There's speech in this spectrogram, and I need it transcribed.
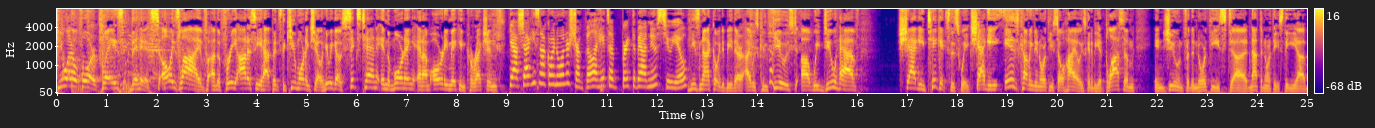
Q104 plays the hits. Always live on the free Odyssey app. It's the Q Morning Show. Here we go. 610 in the morning, and I'm already making corrections. Yeah, Shaggy's not going to Wonderstruck, Bill. I hate to break the bad news to you. He's not going to be there. I was confused. uh, we do have Shaggy tickets this week. Shaggy Yes. is coming to Northeast Ohio. He's going to be at Blossom in June for the Northeast, uh, not the Northeast, the uh,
